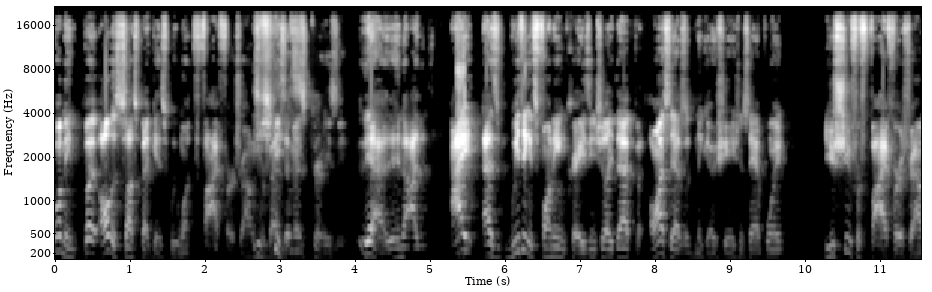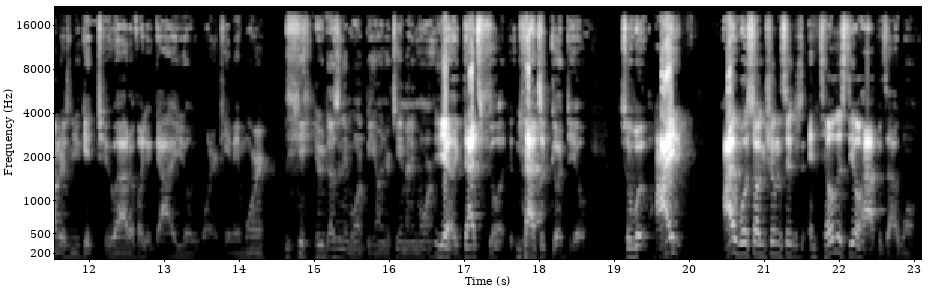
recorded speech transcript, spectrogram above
Well, I mean, but all the suspect is we want five first rounders for Ben Simmons. crazy. Yeah, and I, I as we think it's funny and crazy and shit like that, but honestly, as a negotiation standpoint, you shoot for five first rounders and you get two out of like a guy you don't even want your team anymore. Who doesn't even want to be on your team anymore? Yeah, like that's good. That's a good deal. So what I I was talking shit on the Sixers until this deal happens. I won't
